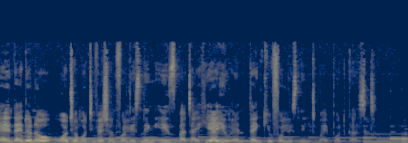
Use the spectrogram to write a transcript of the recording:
And I don't know what your motivation for listening is, but I hear you and thank you for listening to my podcast.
